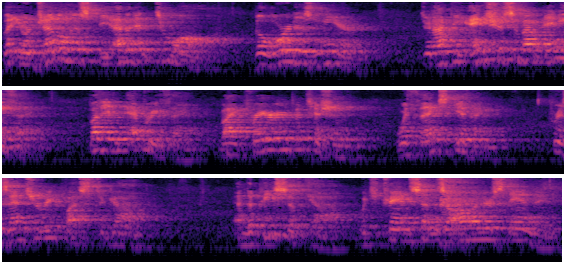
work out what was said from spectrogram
Let your gentleness be evident to all. The Lord is near. Do not be anxious about anything, but in everything by prayer and petition with thanksgiving, present your requests to God. And the peace of God, which transcends all understanding,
